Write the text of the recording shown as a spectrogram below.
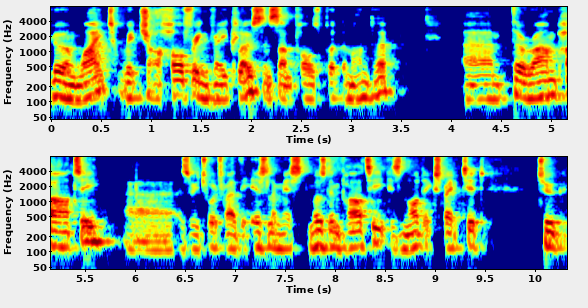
blue and white, which are hovering very close, and some polls put them under, um, the Ra'am Party, uh, as we talked about, the Islamist Muslim Party, is not expected to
